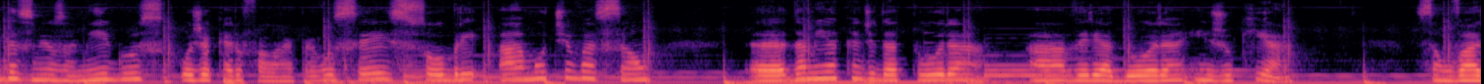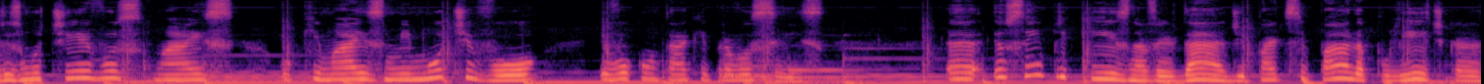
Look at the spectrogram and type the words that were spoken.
amigas, meus amigos. Hoje eu quero falar para vocês sobre a motivação uh, da minha candidatura a vereadora em Juquiá. São vários motivos, mas o que mais me motivou eu vou contar aqui para vocês. Uh, eu sempre quis, na verdade, participar da política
